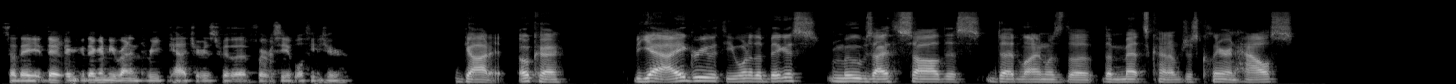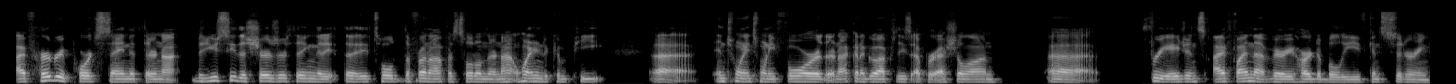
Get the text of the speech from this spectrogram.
so they they're they're going to be running three catchers for the foreseeable future. Got it. Okay. Yeah, I agree with you. One of the biggest moves I saw this deadline was the the Mets kind of just clearing house. I've heard reports saying that they're not. Did you see the Scherzer thing that they told the front office told them they're not wanting to compete uh, in 2024? They're not going to go after these upper echelon uh, free agents. I find that very hard to believe considering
